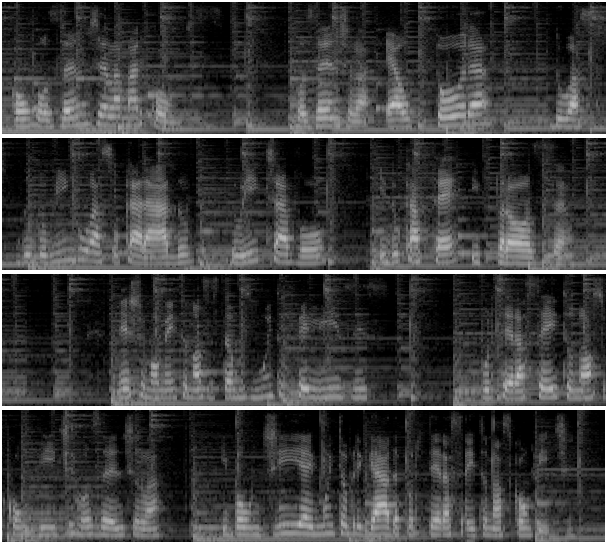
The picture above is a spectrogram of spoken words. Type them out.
com Rosângela Marcondes. Rosângela é autora do, do Domingo Açucarado, do Itchavô e do Café e Prosa. Neste momento, nós estamos muito felizes por ter aceito o nosso convite, Rosângela. E bom dia e muito obrigada por ter aceito o nosso convite.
